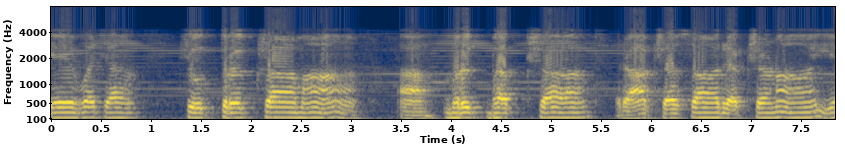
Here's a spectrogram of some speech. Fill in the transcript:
एव च। क्षुतृक्षामा मृद्भक्षा राक्षसा रक्षणाय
